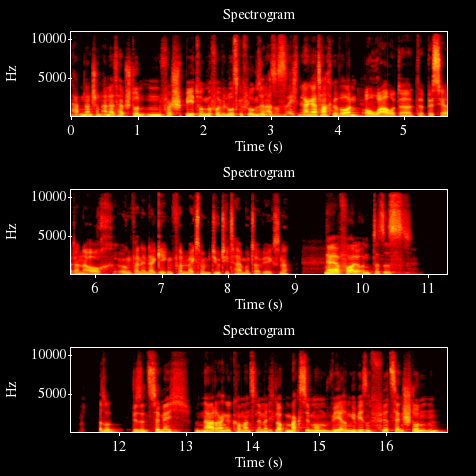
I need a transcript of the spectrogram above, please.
hatten dann schon anderthalb Stunden Verspätung, bevor wir losgeflogen sind. Also es ist echt ein langer Tag geworden. Oh wow, da, da bist du ja dann auch irgendwann in der Gegend von Maximum Duty Time unterwegs, ne? Naja, voll. Und das ist, also wir sind ziemlich nah dran gekommen ans Limit. Ich glaube, Maximum wären gewesen 14 Stunden.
